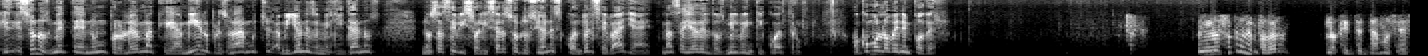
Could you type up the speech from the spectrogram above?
Eso nos mete en un problema que a mí en lo personal, a, a millones de mexicanos, nos hace visualizar soluciones cuando él se vaya, ¿eh? más allá del 2024. ¿O cómo lo ven en poder? Nosotros en Poder lo que intentamos es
